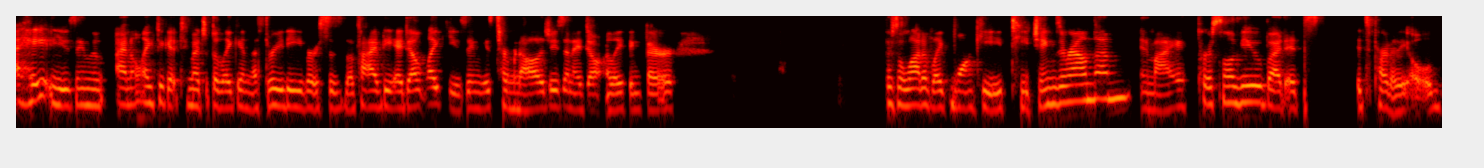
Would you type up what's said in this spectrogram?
I hate using them. I don't like to get too much, but like in the 3D versus the 5D, I don't like using these terminologies and I don't really think they're there's a lot of like wonky teachings around them in my personal view, but it's it's part of the old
